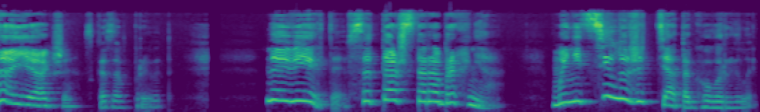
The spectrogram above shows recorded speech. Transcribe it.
А як же, сказав привид. Не вірте, все та ж стара брехня. Мені ціле життя так говорили.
